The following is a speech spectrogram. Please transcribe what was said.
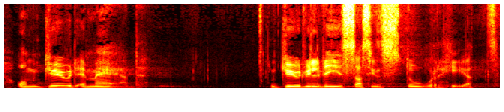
Om Gud är med. Gud vill visa sin storhet.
